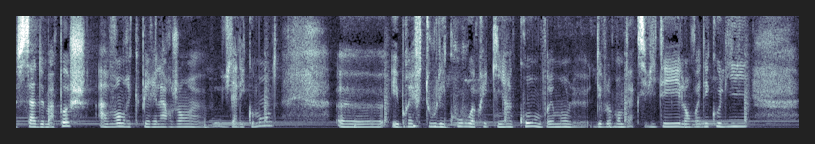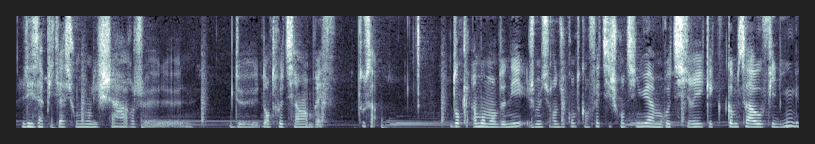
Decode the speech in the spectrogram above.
ça de ma poche avant de récupérer l'argent via les commandes. et bref, tous les coûts après qui incombent vraiment le développement de l'activité, l'envoi des colis, les applications, les charges d'entretien, bref, tout ça. Donc à un moment donné, je me suis rendu compte qu'en fait, si je continuais à me retirer comme ça au feeling,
